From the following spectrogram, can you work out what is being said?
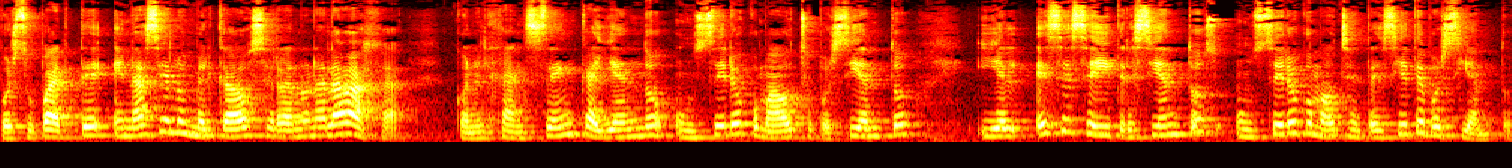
Por su parte, en Asia los mercados cerraron a la baja, con el Hang Seng cayendo un 0,8% y el SCI 300 un 0,87%,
